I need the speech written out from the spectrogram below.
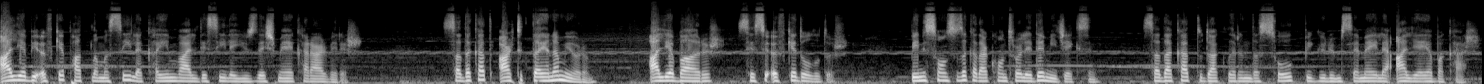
Alya bir öfke patlamasıyla kayınvalidesiyle yüzleşmeye karar verir. Sadakat artık dayanamıyorum. Alya bağırır, sesi öfke doludur. Beni sonsuza kadar kontrol edemeyeceksin. Sadakat dudaklarında soğuk bir gülümsemeyle Alya'ya bakar.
